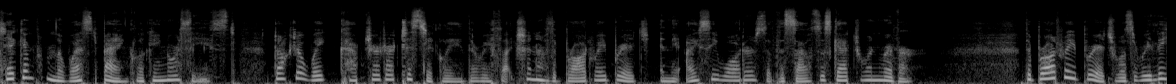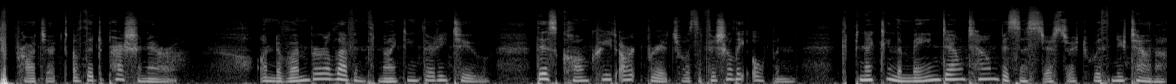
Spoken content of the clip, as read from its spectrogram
Taken from the west bank looking northeast, Dr. Wait captured artistically the reflection of the Broadway Bridge in the icy waters of the South Saskatchewan River. The Broadway Bridge was a relief project of the Depression era. On November 11, 1932, this concrete art bridge was officially open, connecting the main downtown business district with Nutana.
